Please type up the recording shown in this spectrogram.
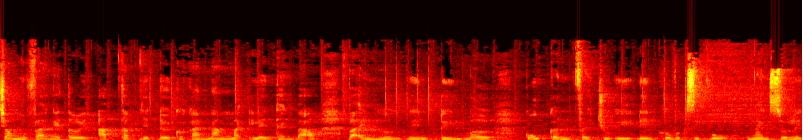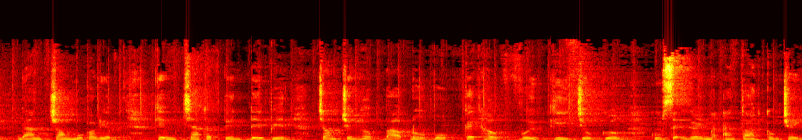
Trong một vài ngày tới, áp thấp nhiệt đới có khả năng mạnh lên thành bão và ảnh hưởng đến tuyến bờ, cũng cần phải chú ý đến khu vực dịch vụ, ngành du lịch đang trong mùa cao điểm, kiểm tra các tuyến đê biển. Trong trường hợp bão đổ bộ kết hợp với kỳ chiều cường cũng sẽ gây mất an toàn công trình.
